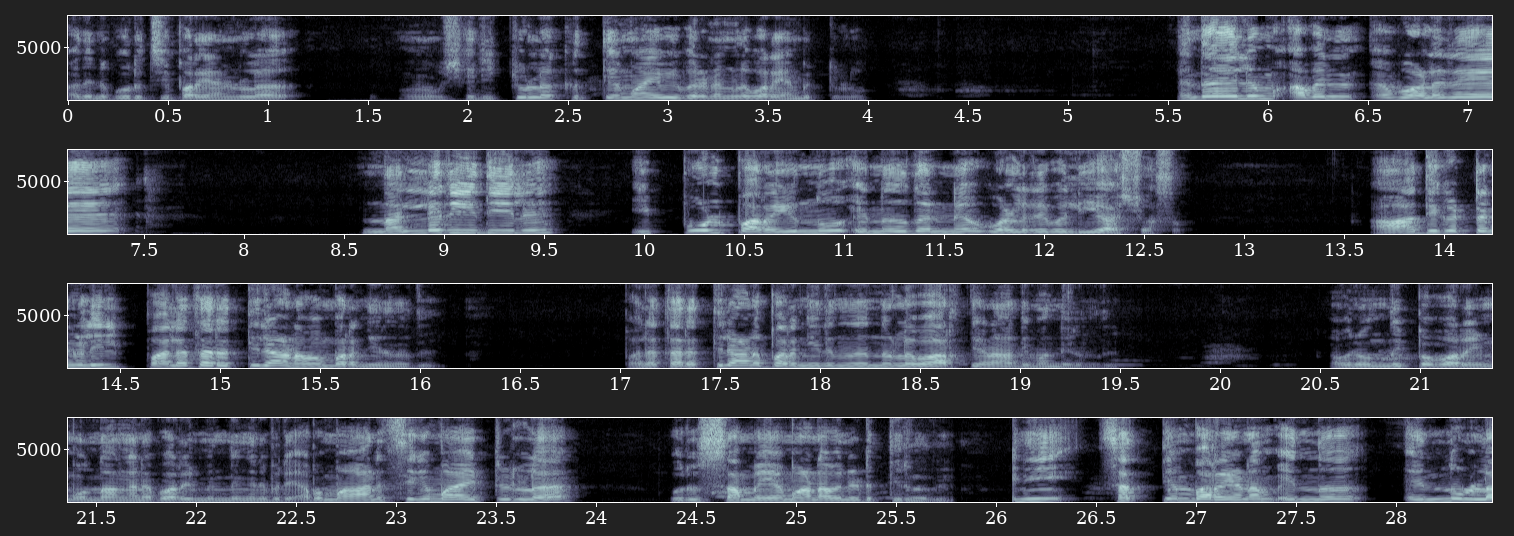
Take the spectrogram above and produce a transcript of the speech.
അതിനെക്കുറിച്ച് പറയാനുള്ള ശരിക്കുള്ള കൃത്യമായ വിവരണങ്ങൾ പറയാൻ പറ്റുള്ളൂ. എന്തായാലും അവൻ വളരെ നല്ല രീതിയിൽ ഇപ്പോൾ പറയുന്നു എന്നത് തന്നെ വളരെ വലിയ ആശ്വാസം. ആദ്യഘട്ടങ്ങളിൽ പലതരത്തിലാണ് അവൻ പറഞ്ഞിരുന്നത്. പലതരത്തിലാണ് പറഞ്ഞിരുന്നത് എന്നുള്ള വാർത്തയാണ് ആദ്യം വന്നിരുന്നത്. അവനൊന്ന് ഇപ്പോൾ പറയും ഒന്ന് അങ്ങനെ പറയും എന്ന് ഇങ്ങനെ പറയും. അപ്പം മാനസികമായിട്ടുള്ള ഒരു സമയമാണ് അവൻ എടുത്തിരുന്നത്. ഇനി സത്യം പറയണം എന്ന് എന്നുള്ള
